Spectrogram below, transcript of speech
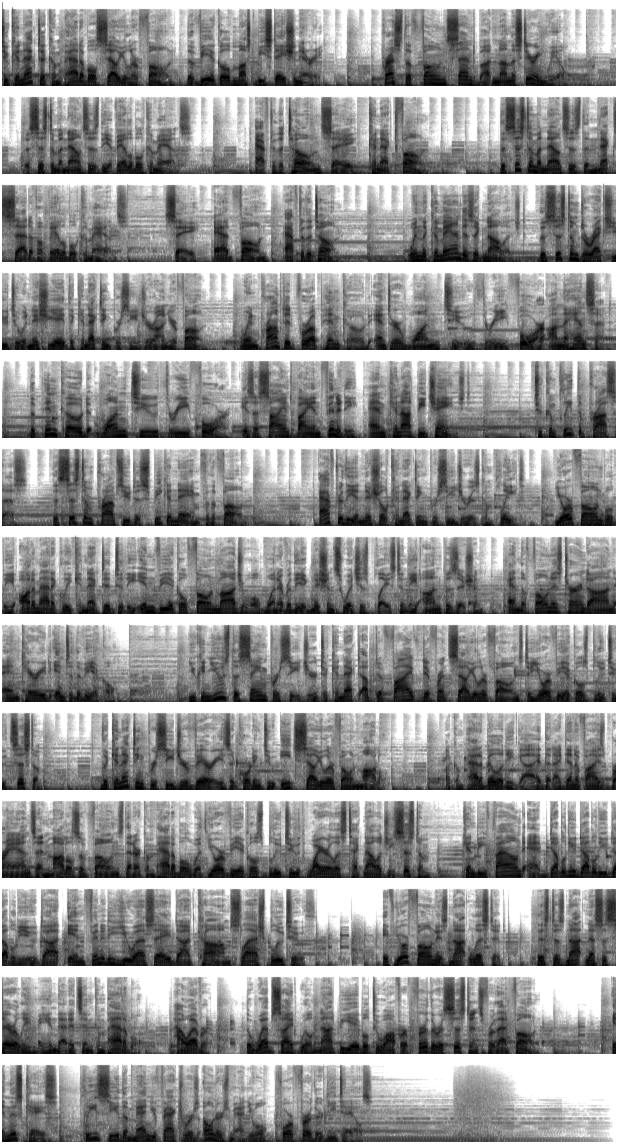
To connect a compatible cellular phone, the vehicle must be stationary. Press the Phone Send button on the steering wheel. The system announces the available commands. After the tone, say Connect Phone. The system announces the next set of available commands. Say Add Phone after the tone. When the command is acknowledged, the system directs you to initiate the connecting procedure on your phone. When prompted for a PIN code, enter 1234 on the handset. The PIN code 1234 is assigned by Infiniti and cannot be changed. To complete the process, the system prompts you to speak a name for the phone. After the initial connecting procedure is complete, your phone will be automatically connected to the in-vehicle phone module whenever the ignition switch is placed in the on position and the phone is turned on and carried into the vehicle. You can use the same procedure to connect up to five different cellular phones to your vehicle's Bluetooth system. The connecting procedure varies according to each cellular phone model. A compatibility guide that identifies brands and models of phones that are compatible with your vehicle's Bluetooth wireless technology system can be found at www.infinitiusa.com/bluetooth. If your phone is not listed, this does not necessarily mean that it's incompatible. However, the website will not be able to offer further assistance for that phone. In this case, please see the manufacturer's owner's manual for further details.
